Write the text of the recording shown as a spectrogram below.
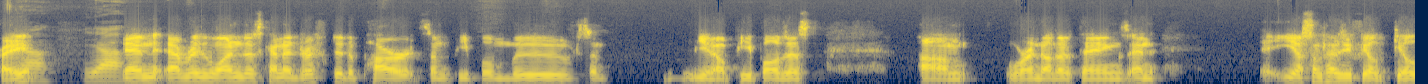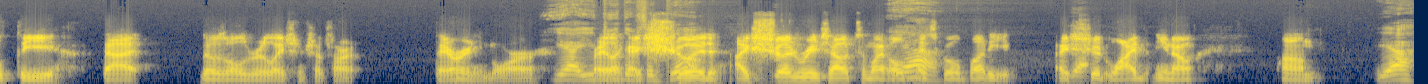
right? Yeah. Yeah. And everyone just kind of drifted apart. Some people moved, some you know, people just um were into other things and you know, sometimes you feel guilty that those old relationships aren't there anymore. Yeah, you right. Like I should, guilt. I should reach out to my old yeah. high school buddy. I yeah. should. Why, you know, um, yeah,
